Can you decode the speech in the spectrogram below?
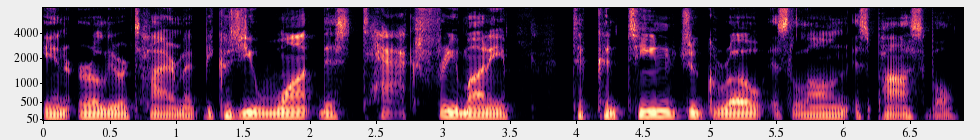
in early retirement because you want this tax free money to continue to grow as long as possible.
